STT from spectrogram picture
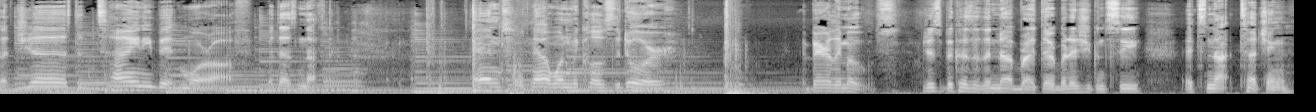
Cut just a tiny bit more off, but that's nothing. And now when we close the door, it barely moves. Just because of the nub right there, but as you can see, it's not touching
